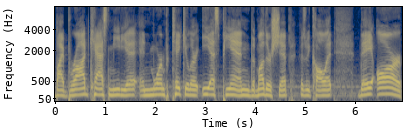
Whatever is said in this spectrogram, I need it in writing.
by broadcast media and more in particular ESPN, the mothership as we call it. They are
